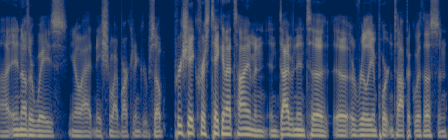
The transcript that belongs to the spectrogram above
uh, in other ways, you know, at Nationwide Marketing Group. So appreciate Chris taking that time and, and diving into a, a really important topic with us and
